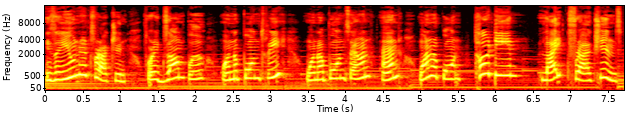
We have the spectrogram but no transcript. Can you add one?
is a unit fraction. For example, 1 upon 3, 1 upon 7 and 1 upon 13. Like fractions,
